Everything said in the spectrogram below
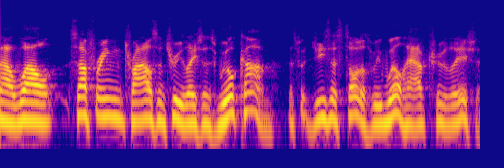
Now, while suffering, trials, and tribulations will come, that's what Jesus told us, we will have tribulation.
